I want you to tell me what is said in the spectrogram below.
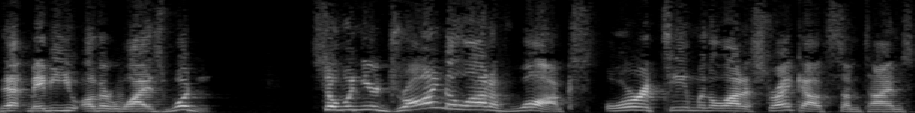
that maybe you otherwise wouldn't. So when you're drawing a lot of walks or a team with a lot of strikeouts sometimes,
